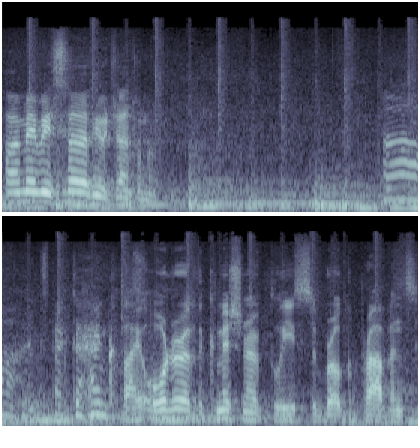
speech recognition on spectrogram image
How may we serve you, gentlemen? Ah, Inspector Henkel. By order of the Commissioner of Police, Subroka Province,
